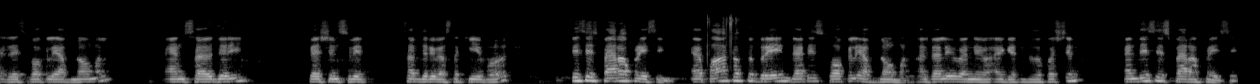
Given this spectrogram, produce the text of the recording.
is vocally abnormal and surgery, patients with surgery was the key word. This is paraphrasing, a part of the brain that is vocally abnormal. I'll tell you when you, I get into the question. And this is paraphrasing.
